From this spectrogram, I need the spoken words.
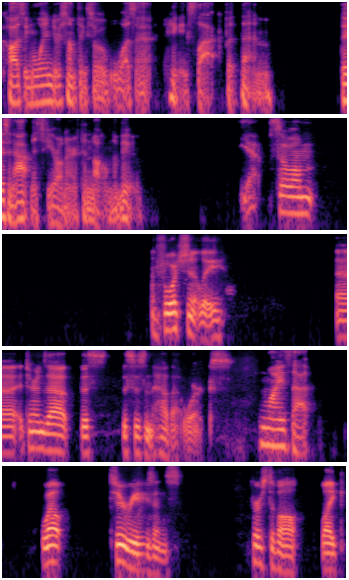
causing wind or something so it wasn't hanging slack. But then there's an atmosphere on Earth and not on the moon. Yeah. So um, unfortunately, uh, it turns out this this isn't how that works. And why is that? Well, two reasons. First of all, like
